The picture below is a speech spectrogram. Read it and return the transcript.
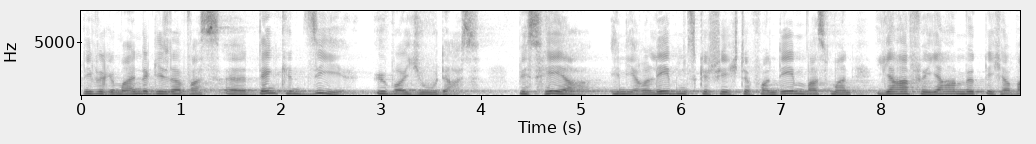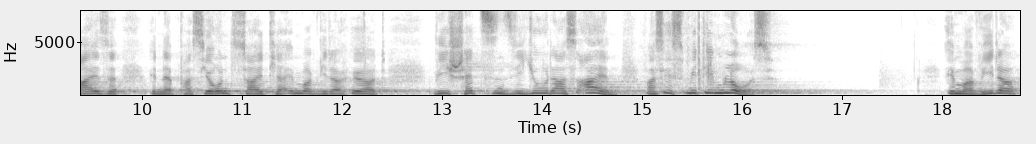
Liebe Gemeindeglieder, was äh, denken Sie über Judas bisher in Ihrer Lebensgeschichte, von dem, was man Jahr für Jahr möglicherweise in der Passionszeit ja immer wieder hört? Wie schätzen Sie Judas ein? Was ist mit ihm los? Immer wieder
